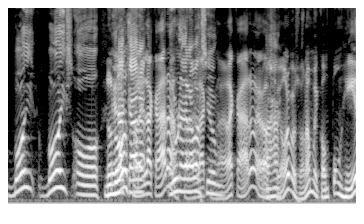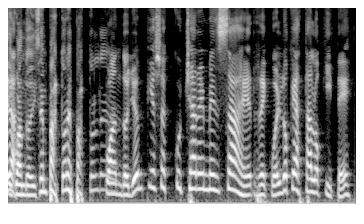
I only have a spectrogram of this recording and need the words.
voice, voice o No, era no, cara? sale la cara. Era una grabación. sale La, cara, la grabación, Ajá. una persona muy y compungida. cuando dicen pastor, es pastor de... Cuando yo empiezo a escuchar el mensaje, recuerdo que hasta lo quité.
